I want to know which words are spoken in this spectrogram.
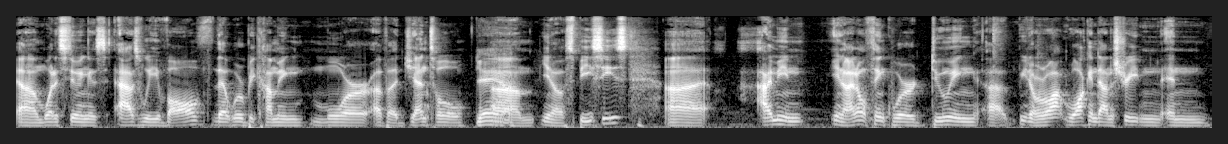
um, what it's doing is as we evolve, that we're becoming more of a gentle, Yeah. um, you know, species. Uh, I mean, you know, I don't think we're doing, uh, you know, walking down the street and, and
